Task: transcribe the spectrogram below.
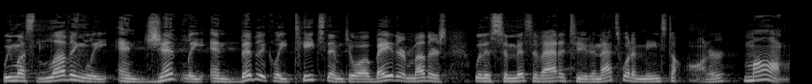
We must lovingly and gently and biblically teach them to obey their mothers with a submissive attitude. And that's what it means to honor mom.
